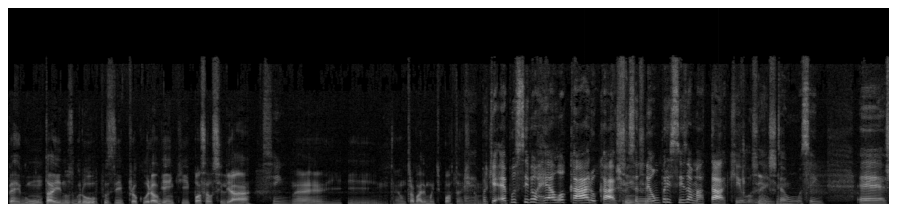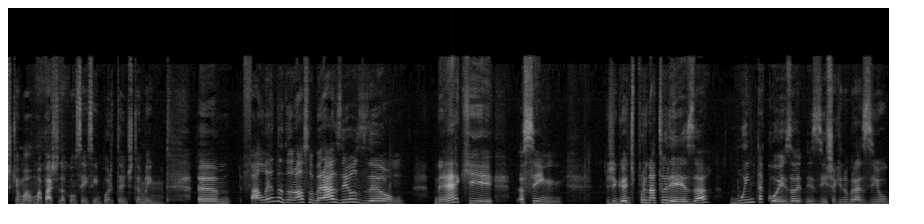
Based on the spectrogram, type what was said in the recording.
pergunta aí nos grupos e procura alguém que possa auxiliar, Sim. né? E, e é um trabalho muito importante. É, porque é possível realocar o cacho, Sim, você sim. não precisa matar aquilo, né? Sim, sim. Então, assim, é, acho que é uma, uma parte da consciência importante também. Uhum. Ahn, falando do nosso Brasilzão, né? Que, assim, gigante por natureza, muita coisa existe aqui no Brasil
